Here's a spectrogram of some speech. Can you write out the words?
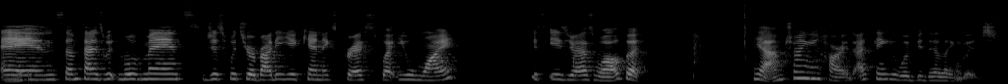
Yeah. and sometimes with movements, just with your body, you can express what you want. It's easier as well. But yeah, I'm trying hard. I think it would be the language.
